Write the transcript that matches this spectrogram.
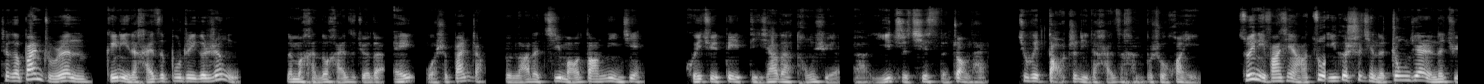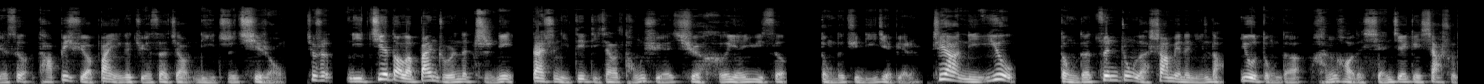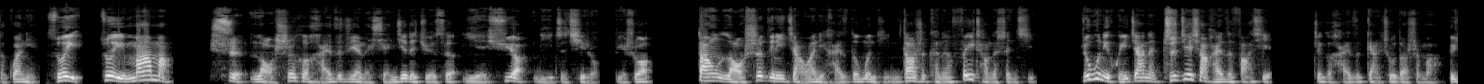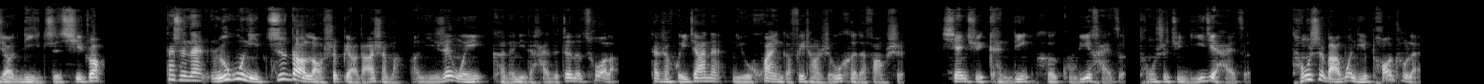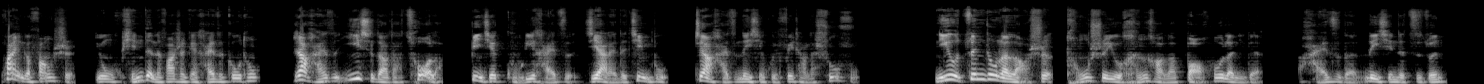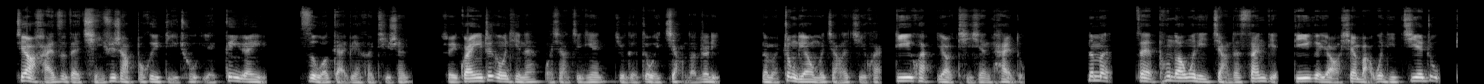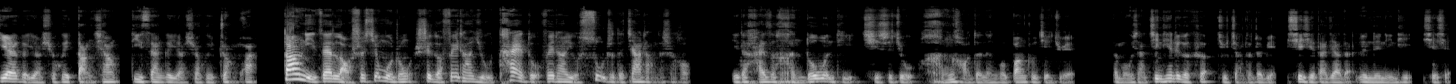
这个班主任给你的孩子布置一个任务，那么很多孩子觉得，哎，我是班长，就拿着鸡毛当令箭，回去对底下的同学啊颐指气使的状态，就会导致你的孩子很不受欢迎。所以你发现啊，做一个事情的中间人的角色，他必须要扮一个角色，叫理直气柔。就是你接到了班主任的指令，但是你对底下的同学却和颜悦色，懂得去理解别人。这样你又懂得尊重了上面的领导，又懂得很好的衔接跟下属的关联。所以，作为妈妈是老师和孩子之间的衔接的角色，也需要理直气柔。比如说，当老师给你讲完你孩子的问题，你当时可能非常的生气。如果你回家呢，直接向孩子发泄，这个孩子感受到什么，就叫理直气壮。但是呢，如果你知道老师表达什么啊，你认为可能你的孩子真的错了，但是回家呢，你又换一个非常柔和的方式，先去肯定和鼓励孩子，同时去理解孩子，同时把问题抛出来，换一个方式，用平等的方式跟孩子沟通，让孩子意识到他错了，并且鼓励孩子接下来的进步，这样孩子内心会非常的舒服。你又尊重了老师，同时又很好的保护了你的孩子的内心的自尊。这样孩子在情绪上不会抵触，也更愿意自我改变和提升。所以关于这个问题呢，我想今天就给各位讲到这里。那么重点我们讲了几块，第一块要体现态度。那么在碰到问题讲这三点，第一个要先把问题接住，第二个要学会挡枪，第三个要学会转换。当你在老师心目中是个非常有态度、非常有素质的家长的时候，你的孩子很多问题其实就很好的能够帮助解决。那么我想今天这个课就讲到这边，谢谢大家的认真聆听，谢谢。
